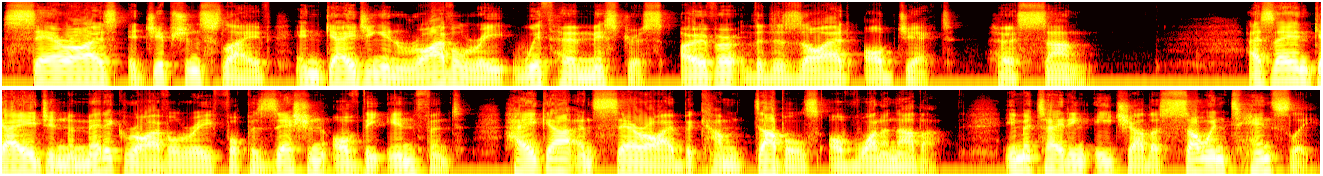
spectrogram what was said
Sarai's Egyptian slave, engaging in rivalry with her mistress over the desired object, her son. As they engage in mimetic rivalry for possession of the infant, Hagar and Sarai become doubles of one another imitating each other so intensely,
